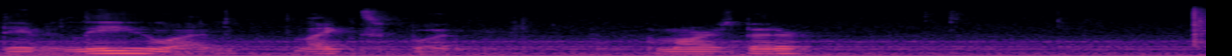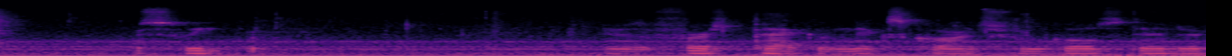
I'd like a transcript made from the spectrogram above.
David Lee, who I liked, but Amar'e's better. Sweet. Here's a first pack of Knicks cards from Gold Standard.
